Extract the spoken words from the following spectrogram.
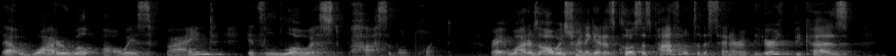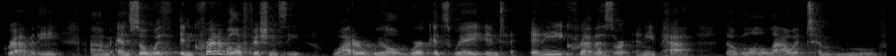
that water will always find its lowest possible point, right? Water's always trying to get as close as possible to the center of the earth because gravity. Um, and so, with incredible efficiency, water will work its way into any crevice or any path that will allow it to move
